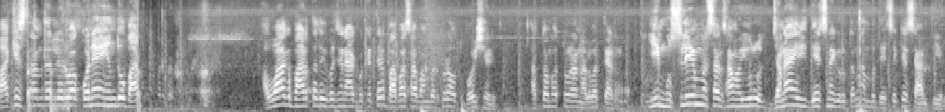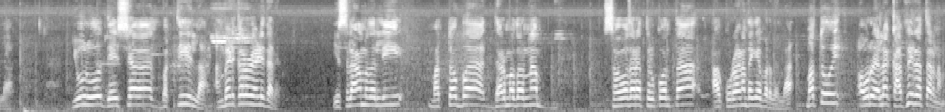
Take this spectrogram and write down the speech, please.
ಪಾಕಿಸ್ತಾನದಲ್ಲಿರುವ ಕೊನೆಯ ಹಿಂದೂ ಭಾರತಕ್ಕೆ ಬರಬೇಕು. ಅವಾಗ ಭಾರತದ ವಿಭಜನೆ ಆಗ್ಬೇಕಂತೇಳಿ ಬಾಬಾ ಸಾಹೇಬ್ ಅಂಬೇಡ್ಕರ್ ಅವತ್ತು ಭವಿಷ್ಯ ಹೇಳಿದ್ರು. ಹತ್ತೊಂಬತ್ತು ನೂರ ನಲವತ್ತೆರಡು ಈ ಮುಸ್ಲಿಂ ಇವರು ಜನ ಈ ದೇಶನಾಗಿರುತ್ತಂದ್ರೆ ನಮ್ಮ ದೇಶಕ್ಕೆ ಶಾಂತಿ ಇಲ್ಲ. ಇವರು ದೇಶ ಭಕ್ತಿ ಇಲ್ಲ. ಅಂಬೇಡ್ಕರ್ ಅವರು ಹೇಳಿದ್ದಾರೆ. ಇಸ್ಲಾಮದಲ್ಲಿ ಮತ್ತೊಬ್ಬ ಧರ್ಮದವ್ರನ್ನ ಸಹೋದರ ತಿಳ್ಕೊಂತ ಆ ಕುರಾಣದಾಗೆ ಬರೋದಿಲ್ಲ. ಮತ್ತು ಅವರು ಎಲ್ಲ ಕಾಫಿ ಇರ್ತಾರೆ ನಮ್ಮ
